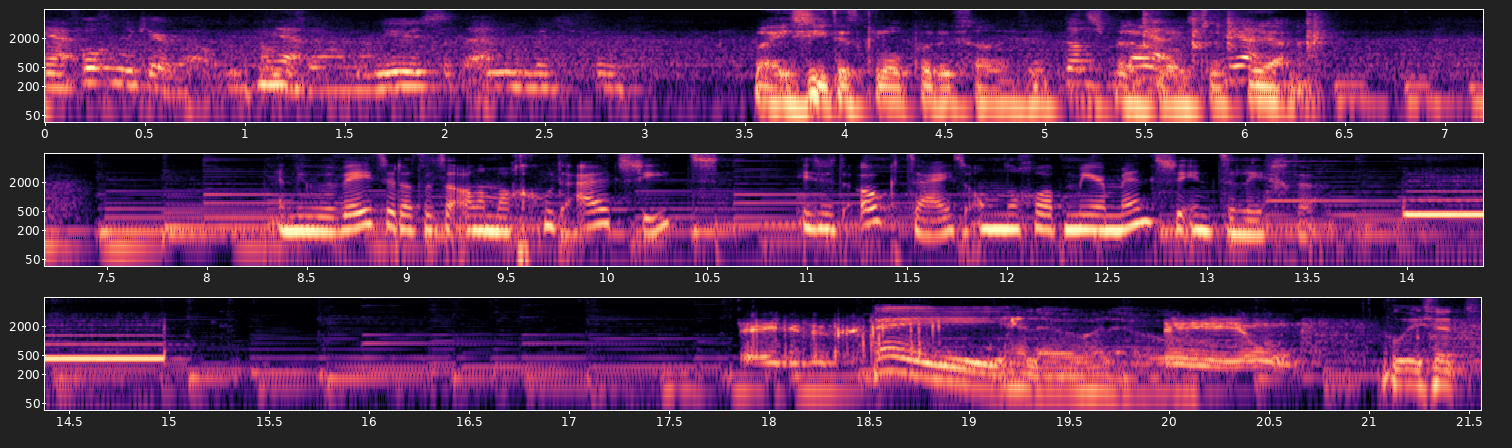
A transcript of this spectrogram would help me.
ja. Volgende keer wel, dan kan ja. het wel. Maar nu is dat eigenlijk nog een beetje vroeg. Maar je ziet het kloppen, dus dan is het... Dat is het. Ja. ja. En nu we weten dat het er allemaal goed uitziet, is het ook tijd om nog wat meer mensen in te lichten. Hey. Hey, hallo, hallo. Hey, jong. Hoe is het?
